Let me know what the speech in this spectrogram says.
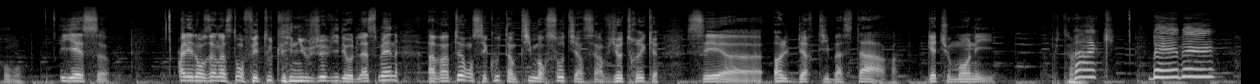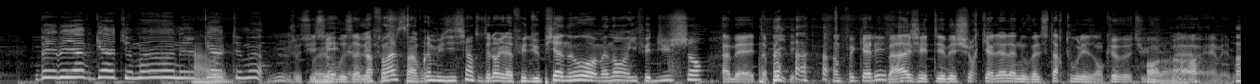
promo. Yes. Allez, dans un instant, on fait toutes les news jeux vidéo de la semaine. À 20h, on s'écoute un petit morceau. Tiens, c'est un vieux truc. C'est euh, Old Dirty Bastard. Get your money. Putain. Back, baby. Baby, I've got your money, I've Ah got ouais. your money. Mm. Je suis sûr que vous avez L'Infernal, tous- c'est un vrai musicien. Tout à l'heure, il a fait du piano. Maintenant, il fait du chant. Ah mais t'as pas idée. Un peu calé. bah j'ai été, mais je suis recalé à la nouvelle star tous les ans. Que veux-tu? Oh là là. Ouais, ouais, mais bon.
